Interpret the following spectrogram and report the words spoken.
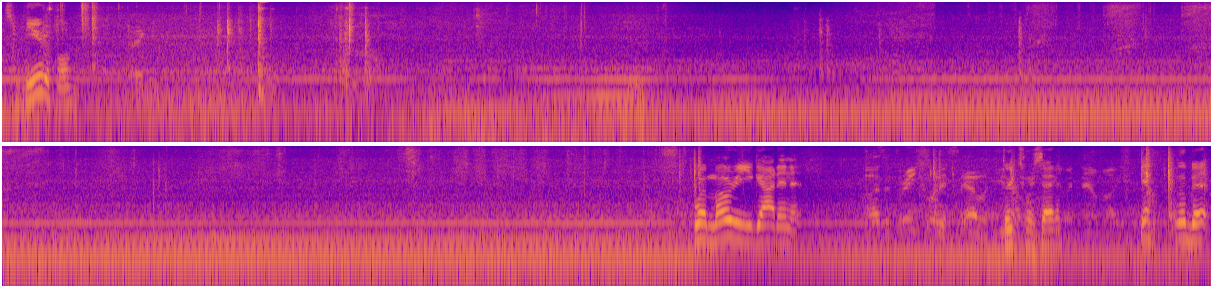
It's beautiful. What motor you got in it? Oh, it's a 327. 327? With them, are you? Yeah, a little bit.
